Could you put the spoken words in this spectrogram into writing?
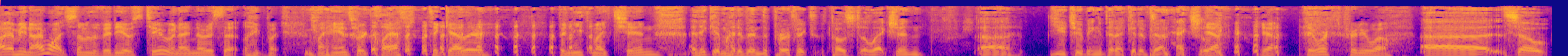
I, mean, I watched some of the videos too, and I noticed that like my my hands were clasped together beneath my chin. I think it might have been the perfect post-election uh, YouTubing that I could have done, actually. Yeah, yeah, it worked pretty well. Uh, so,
